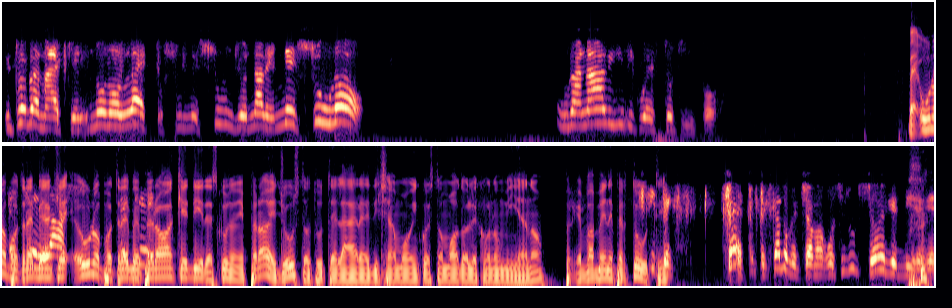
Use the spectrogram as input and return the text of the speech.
Il problema è che non ho letto su nessun giornale, nessuno, un'analisi di questo tipo. Beh, uno potrebbe, anche, uno potrebbe perché... però anche dire, scusami, però è giusto tutelare diciamo, in questo modo l'economia, no? Perché va bene per tutti. Sì, certo, peccato che c'è una Costituzione che dice che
